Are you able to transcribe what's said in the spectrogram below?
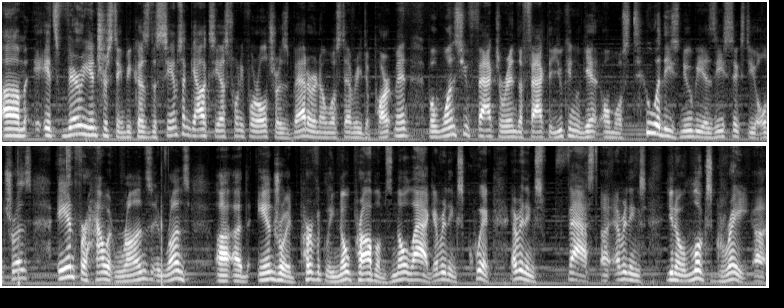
um, it's very interesting because the Samsung Galaxy S24 Ultra is better in almost every department, but once you factor in the fact that you can get almost two of these Nubia Z60 Ultras, and for how it runs, it runs uh, Android perfectly, no problems, no lag, everything's quick, everything's fast, uh, everything's, you know, looks great. Uh,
